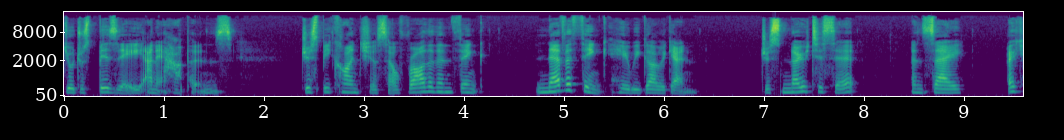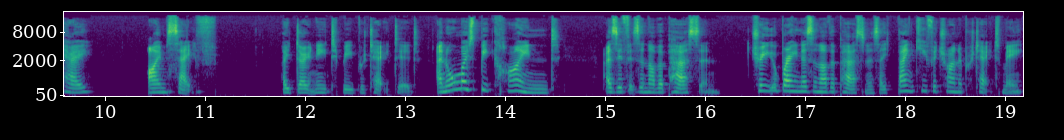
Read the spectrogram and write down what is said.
you're just busy and it happens, just be kind to yourself rather than think never think here we go again. Just notice it and say, "Okay, I'm safe. I don't need to be protected." And almost be kind as if it's another person. Treat your brain as another person and say, Thank you for trying to protect me.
